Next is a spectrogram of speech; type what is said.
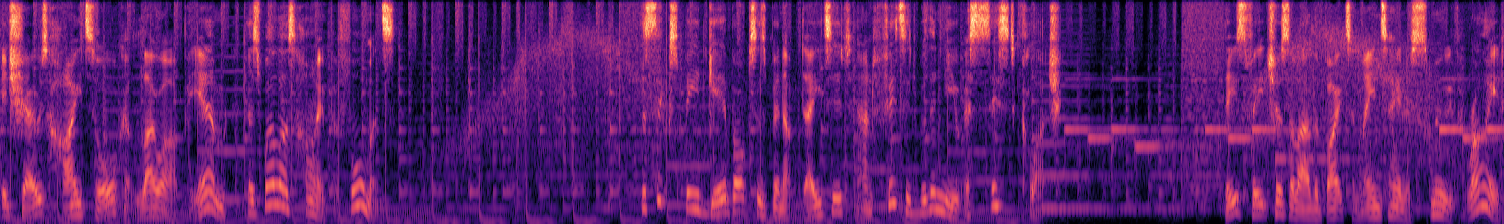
It shows high torque at low RPM as well as high performance. The 6-speed gearbox has been updated and fitted with a new assist clutch. These features allow the bike to maintain a smooth ride,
